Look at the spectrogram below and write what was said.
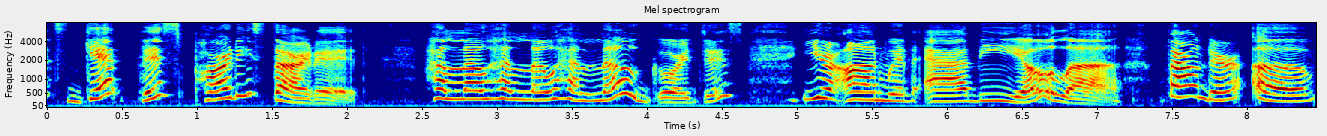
let's get this party started. Hello, hello, hello, gorgeous. You're on with Abiola, founder of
